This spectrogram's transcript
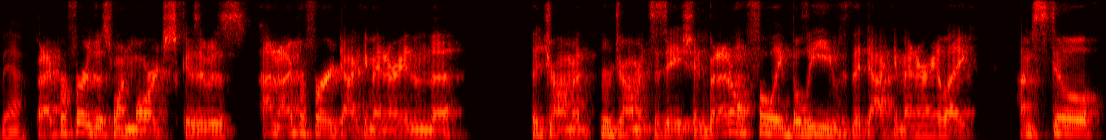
Yeah. But I prefer this one more just because it was I don't know, I prefer a documentary than the the drama dramatization, but I don't fully believe the documentary. Like I'm still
